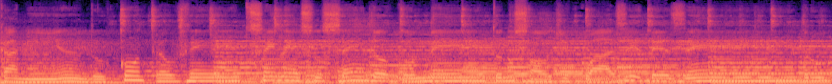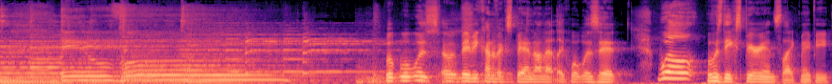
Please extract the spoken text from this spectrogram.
Caminhando contra o vento, sem lenço, sem documento, no sol de quase dezembro, eu vou. what, what was uh, maybe kind of expand on that? Like, what was it? Well, What was the experience like? Maybe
